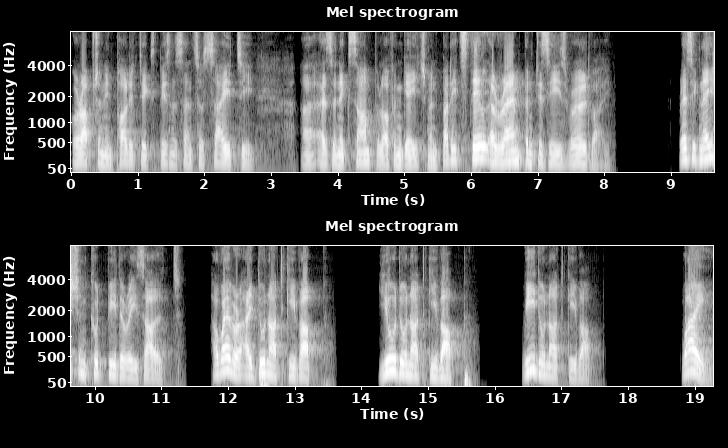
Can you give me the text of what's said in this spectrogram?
corruption in politics, business and society uh, as an example of engagement, but it's still a rampant disease worldwide. Resignation could be the result. However, I do not give up. You do not give up. We do not give up. Why?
